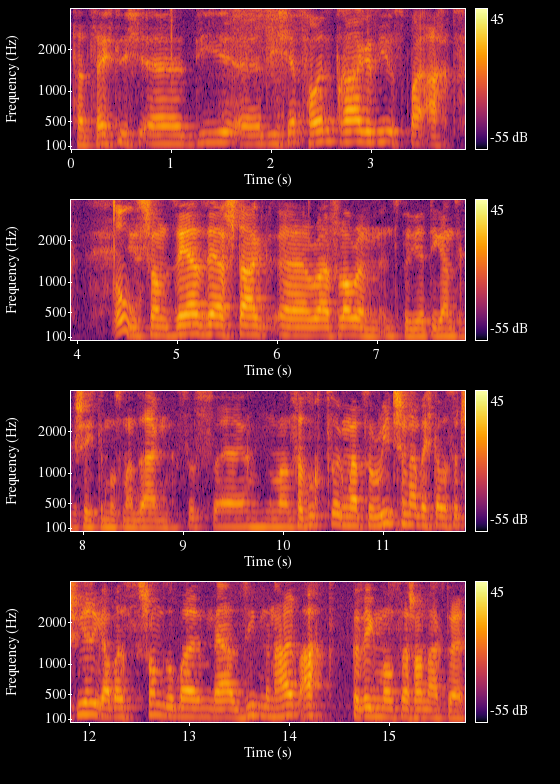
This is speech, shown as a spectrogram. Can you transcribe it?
Tatsächlich, äh, die, äh, die ich jetzt heute trage, die ist bei 8. Oh, Die ist schon sehr, sehr stark äh, Ralph Lauren inspiriert, die ganze Geschichte, muss man sagen. Es ist, äh, man versucht es irgendwann zu reachen, aber ich glaube, es wird schwierig, aber es ist schon so bei ja, 7,5, 8 bewegen wir uns da schon aktuell.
